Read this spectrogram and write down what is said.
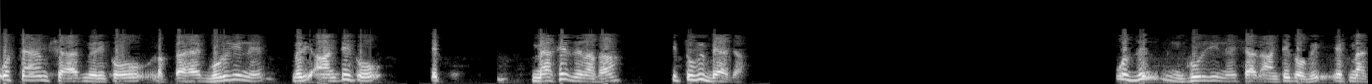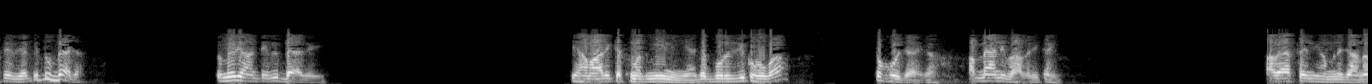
उस टाइम शायद मेरे को लगता है गुरुजी ने मेरी आंटी को एक मैसेज देना था कि तू भी बह जा। उस दिन गुरु जी ने शायद आंटी को भी एक मैसेज दिया कि तू बह जा। तो मेरी आंटी भी बह गई। कि हमारी किस्मत में नहीं है। जब गुरु जी को होगा तो हो जाएगा। अब मैं नहीं भाग रही कहीं। अब ऐसे नहीं हमने जाना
